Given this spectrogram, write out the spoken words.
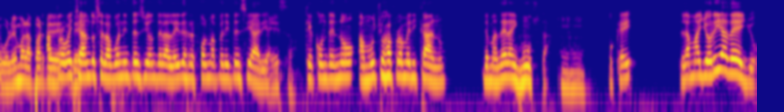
volvemos a la parte de- de... aprovechándose la buena intención de la ley de reforma penitenciaria Eso. que condenó a muchos afroamericanos de manera injusta. ¿ok? La mayoría de ellos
